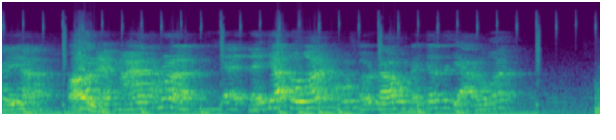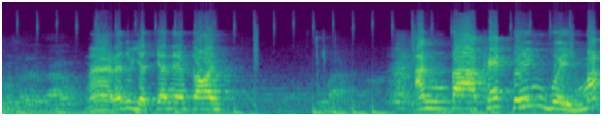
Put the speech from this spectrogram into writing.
Ký hả? Ừ. Đẹp mà, tấm đó là để, để chết luôn á. Không có sửa được đâu, để chết tới già luôn á. Không có sửa được đâu. Nè để tôi dịch cho anh em coi. Mà anh ta khét tiếng vì mắc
